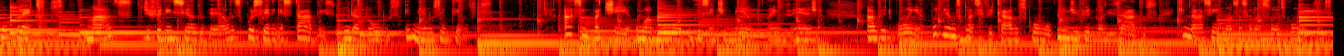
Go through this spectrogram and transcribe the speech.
complexos, mas diferenciando delas por serem estáveis, duradouros e menos intensos. A simpatia, o amor, o ressentimento, a vergonha, podemos classificá-los como individualizados, que nascem em nossas relações com outros,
